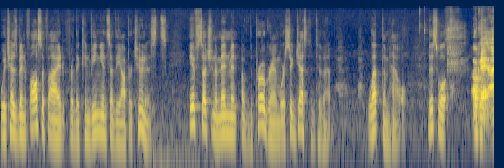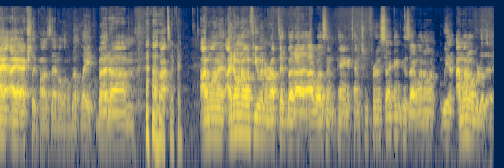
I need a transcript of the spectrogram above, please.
which has been falsified for the convenience of the opportunists, if such an amendment of the program were suggested to them. Let them howl. This will Okay, I, I actually paused that a little bit late, but um, That's okay. I want to. I don't know if you interrupted, but I, I wasn't paying attention for a second because I went on. We I went over to the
